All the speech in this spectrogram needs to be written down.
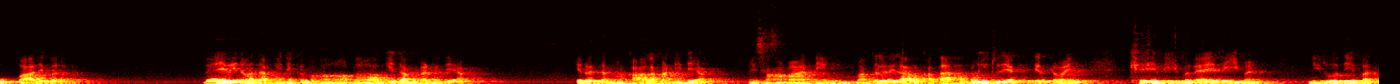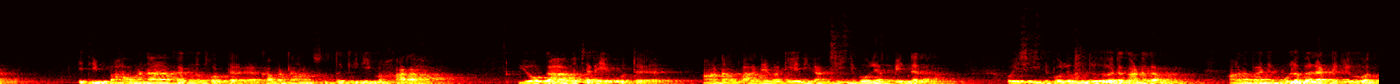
උපාදේ බලනවා. වැය වෙනවා දකින්න එක මහා භාග්‍ය සම්පන්න දෙයක්. ඒක තමයි කාලකන්ණි දෙයක්. මේ සාමාන්‍යයෙන් මංගල වේලාව කතා නොකළ යුතු දෙයක් කියලා තමයි ක්ෂය වීම, වැය වීම, නිරෝධය බලන්න. ඉතින් භාවනා කරනකොට කමඨාන් සුද්ධ කිරීම හරහා යෝගාවචරයේකට ආනාපානේ වගේ නිකන් සීනි බෝලයක් පෙන්නලා ওই සීනි බෝල හොඳට කන ගමන් ආනාපානේ මුල බලන්න කිව්වොත්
